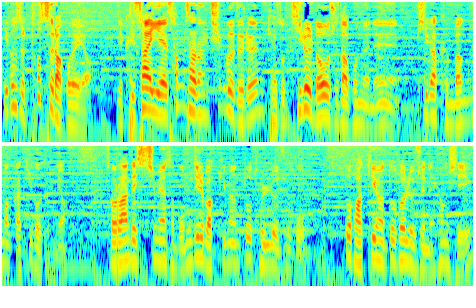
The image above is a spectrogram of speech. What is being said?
이것을 토스라고 해요. 그 사이에 3, 4등 친구들은 계속 딜을 넣어주다 보면은 피가 금방금방 깎이거든요. 서로 한 대씩 치면서 몸딜 바뀌면 또 돌려주고 또 바뀌면 또 돌려주는 형식.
